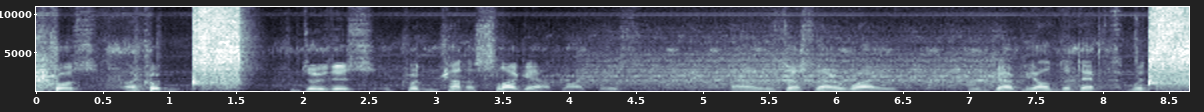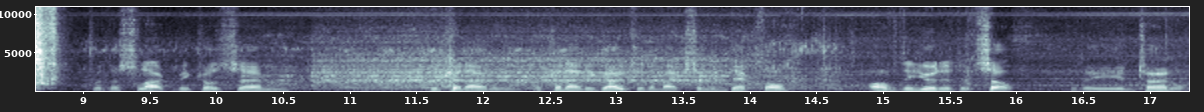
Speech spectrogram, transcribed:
Of course, I couldn't do this, couldn't cut a slug out like this. Uh, there's just no way you'd go beyond the depth with with a slug because um, it can only it can only go to the maximum depth of of the unit itself, the internal.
